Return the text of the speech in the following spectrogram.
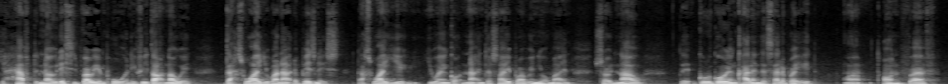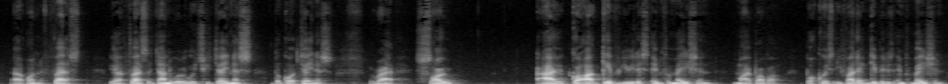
You have to know. This is very important. If you don't know it, that's why you run out of business. That's why you you ain't got nothing to say, brother, in your mind. So now the Gregorian calendar celebrated uh, on first uh, on the first yeah first of January, which is Janus, the god Janus, right? So I gotta give you this information, my brother, because if I didn't give you this information,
